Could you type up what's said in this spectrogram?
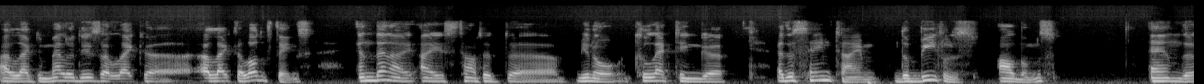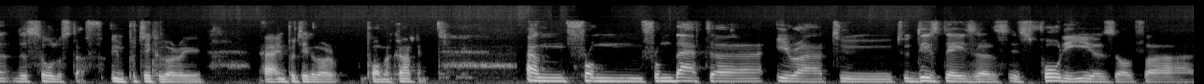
I liked the melodies. I like uh, I liked a lot of things. And then I, I started, uh, you know, collecting at the same time the Beatles albums and the, the solo stuff, in particular, uh, in particular Paul McCartney. And from from that uh, era to to these days is, is 40 years of uh,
